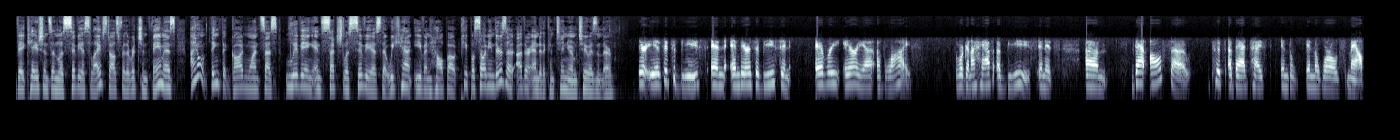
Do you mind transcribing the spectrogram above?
vacations and lascivious lifestyles for the rich and famous, I don't think that God wants us living in such lascivious that we can't even help out people. So, I mean, there's a other end of the continuum, too, isn't there? There is. It's abuse, and, and there's abuse in every area of life. We're going to have abuse, and it's um, that also puts a bad taste in the in the world's mouth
